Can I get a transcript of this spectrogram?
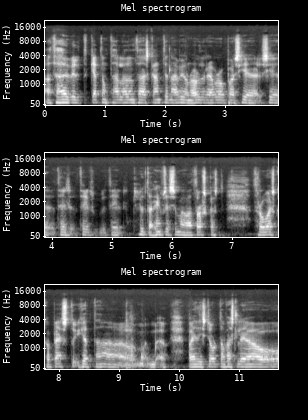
að það hefur verið getan talað um það að Skandinavi og Norður-Európa sé, sé þeir, þeir, þeir hlutar heimsins sem hafa þroskast þróast hvað best hérna bæði stjórnanfæslega og,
